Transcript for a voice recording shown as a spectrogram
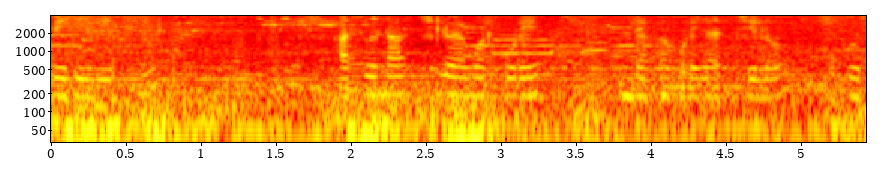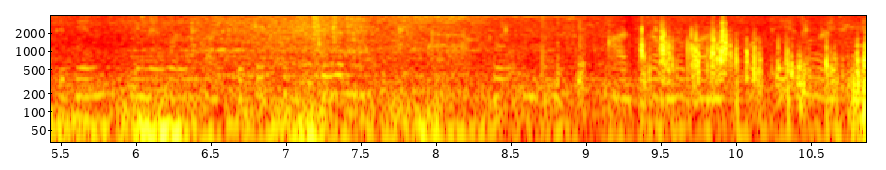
বেরিয়ে গেছি। হাজব্যান্ড আসছিল একবার করে, দেখা করে যাচ্ছিল। প্রতিদিন দিনের বেলা হাত থেকে তো আজ আমরা বাড়ির পথে বাড়ি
